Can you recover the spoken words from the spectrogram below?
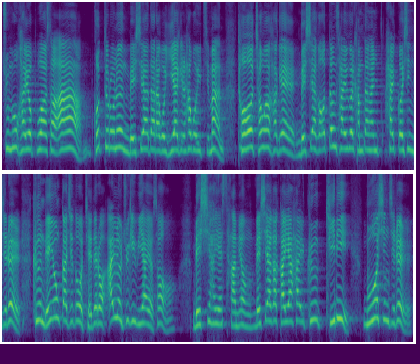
주목하여 보아서 아 겉으로는 메시아다라고 이야기를 하고 있지만 더 정확하게 메시아가 어떤 사역을 감당할 것인지를 그 내용까지도 제대로 알려주기 위하여서 메시아의 사명, 메시아가 가야 할 그 길이 무엇인지를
